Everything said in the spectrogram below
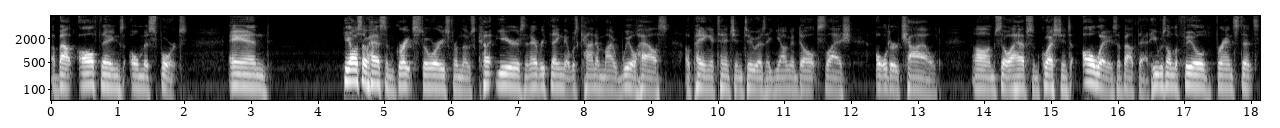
about all things Ole Miss sports. And he also has some great stories from those cut years and everything that was kind of my wheelhouse of paying attention to as a young adult slash older child. Um, so I have some questions always about that. He was on the field, for instance,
